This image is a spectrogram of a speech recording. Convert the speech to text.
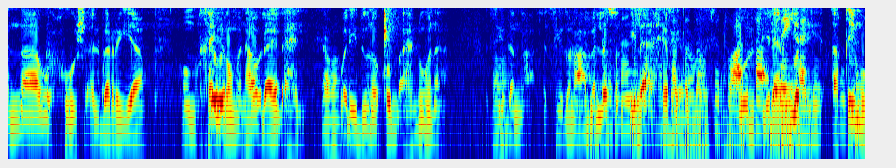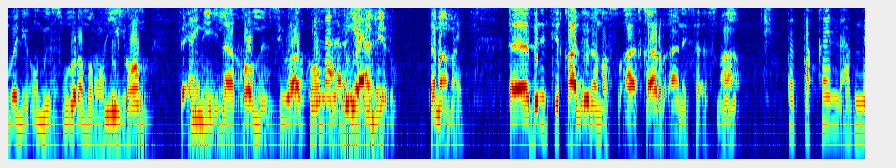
أن وحوش البرية هم خير من هؤلاء الأهل. ولدونكم أهلون. سيدا سيد عملس إلى آخره. قل في لاميتي أقيم بني أمي صور مطيكم فإني إلى قوم سواكم لا اميل تماما. آه، بالانتقال إلى نص آخر آنسة أسماء. تنتقل أم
